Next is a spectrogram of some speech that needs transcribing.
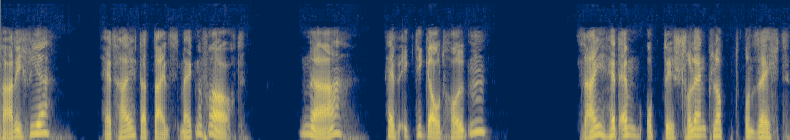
fertig wir, het hei dat deins Mäken fragt. Na, hef ich die Gaut holpen? Sei het em ob de Schultern kloppt und secht,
